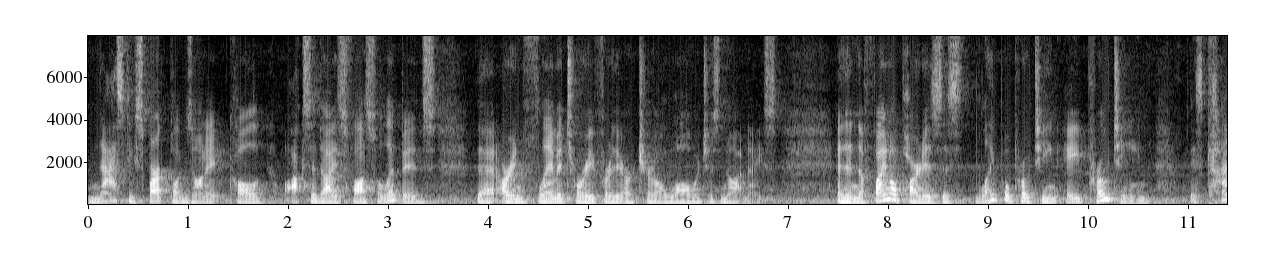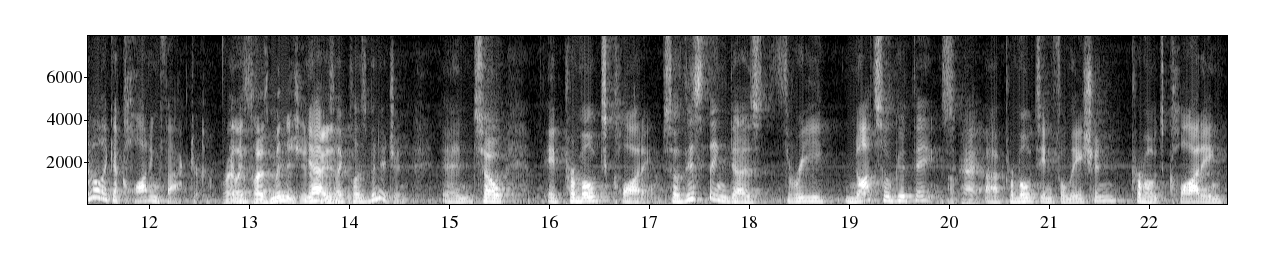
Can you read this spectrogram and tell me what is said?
nasty spark plugs on it called oxidized phospholipids that are inflammatory for the arterial wall, which is not nice. And then the final part is this lipoprotein A protein is kind of like a clotting factor. Right. And Like plasminogen. yeah, right? it's like plasminogen. And so it promotes clotting. So this thing does three not so good things. Okay. Uh, promotes inflammation, promotes clotting,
